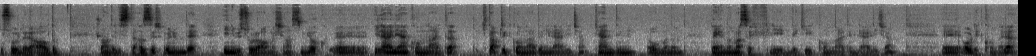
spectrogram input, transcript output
bu soruları aldım. Şu anda liste hazır önümde. Yeni bir soru alma şansım yok. Ee, ilerleyen konularda, kitaptaki konulardan ilerleyeceğim. Kendin olmanın dayanılmaz hafifliğindeki konulardan ilerleyeceğim. Ee, oradaki konulara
